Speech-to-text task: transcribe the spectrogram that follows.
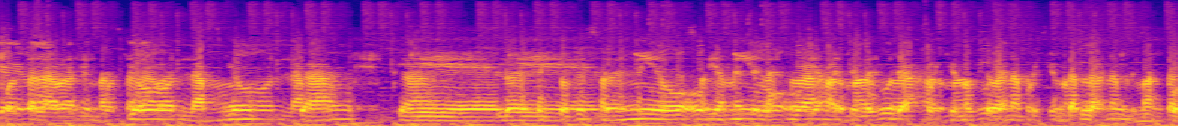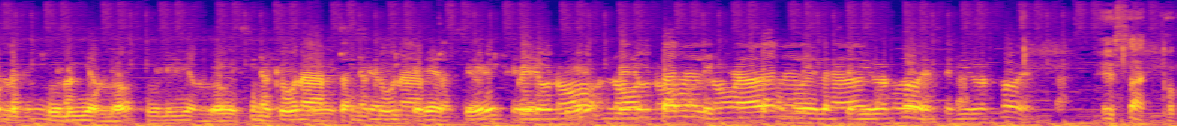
cuanto a la animación, la música, eh, los efectos de sonido, obviamente las nuevas armaduras, porque no se van a presentar las mismas por las que estoy leyendo, eh, sino que una adaptación diferente, pero no, tan alejada como de la serie de los 90. Exacto,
